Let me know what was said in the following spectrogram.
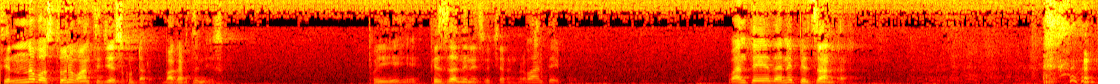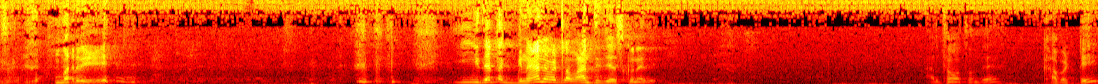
తిన్న వస్తువుని వాంతి చేసుకుంటారు బాగా అర్థం చేసుకు. పోయి పిజ్జా తినేసి వచ్చారన్నారు వాంతి అయిపోయి. వాంతి అయ్యేదాన్ని పిజ్జా అంటారు. మరి ఇదెట్లా జ్ఞానం ఎట్లా వాంతి చేసుకునేది? అర్థమవుతుంది? కాబట్టి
